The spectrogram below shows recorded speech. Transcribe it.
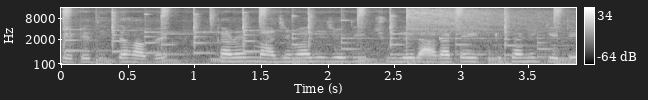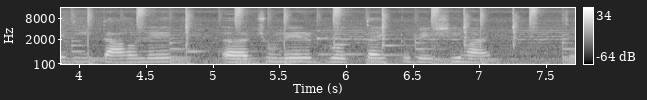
কেটে দিতে হবে। কারণ মাঝে মাঝে যদি চুলের আগাটা একটুখানি কেটে দিই তাহলে চুলের গ্রোথটা একটু বেশি হয়। তো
